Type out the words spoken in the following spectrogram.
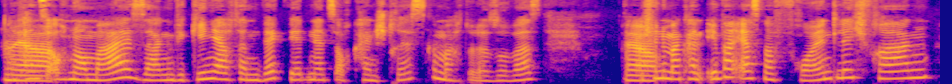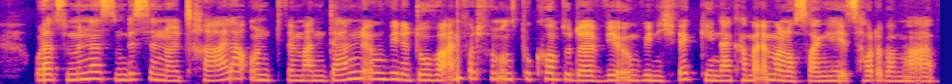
Man Ja. kann es auch normal sagen. Wir gehen ja auch dann weg. Wir hätten jetzt auch keinen Stress gemacht oder sowas. Ja. Ich finde, man kann immer erstmal freundlich fragen oder zumindest ein bisschen neutraler. Und wenn man dann irgendwie eine doofe Antwort von uns bekommt oder wir irgendwie nicht weggehen, dann kann man immer noch sagen, hey, jetzt haut aber mal ab.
